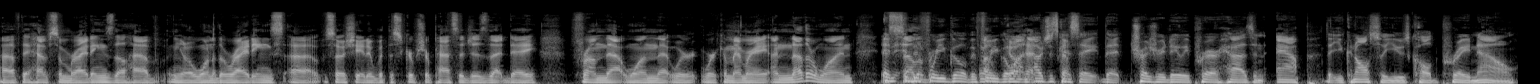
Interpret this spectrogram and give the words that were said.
uh, if they have some writings, they'll have you know one of the writings uh, associated with the scripture passages that day from that one that we're we're commemorating. Another one And, is and celebra- before you go, before Oh, you go, on, ahead. I was just going to say that Treasury Daily Prayer has an app that you can also use called Pray Now.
